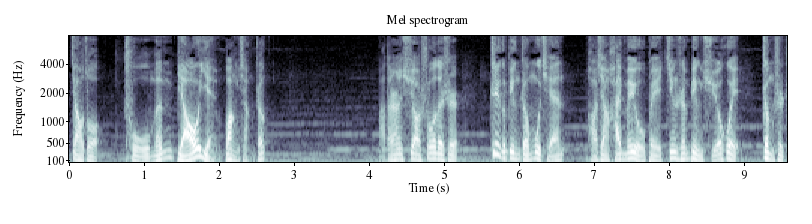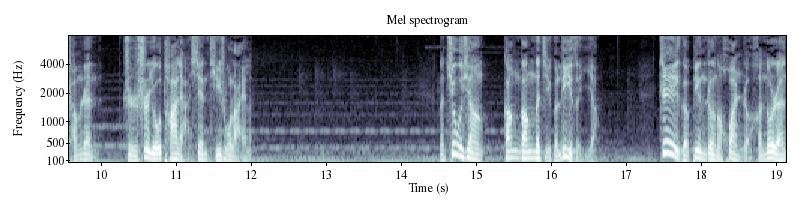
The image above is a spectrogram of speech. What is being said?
叫做“楚门表演妄想症”。啊，当然需要说的是，这个病症目前好像还没有被精神病学会。正式承认，只是由他俩先提出来了。那就像刚刚那几个例子一样，这个病症的患者，很多人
